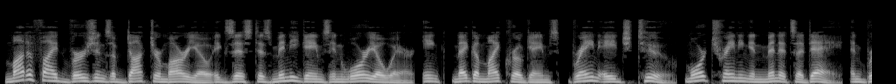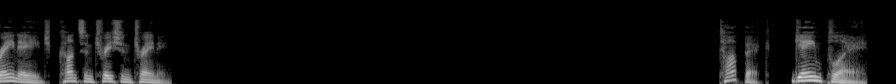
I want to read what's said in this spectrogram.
Modified versions of Dr. Mario exist as minigames in WarioWare, Inc., Mega Microgames, Brain Age 2, More Training in Minutes a Day, and Brain Age, Concentration Training. Gameplay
